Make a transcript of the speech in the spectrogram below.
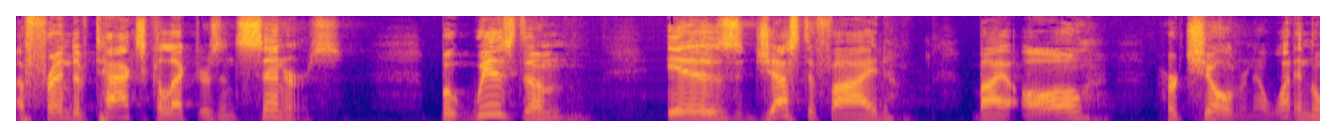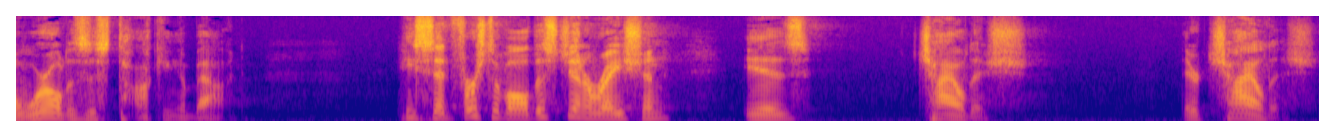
a friend of tax collectors and sinners. But wisdom is justified by all her children. Now, what in the world is this talking about? He said, first of all, this generation is childish. They're childish.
